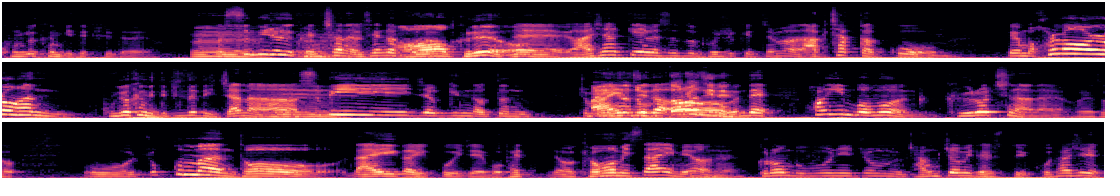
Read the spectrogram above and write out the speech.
공격형 미드필더예요. 그러니까 음. 수비력이 괜찮아요 생각보다. 아 그래요? 네, 아시안 게임에서도 보셨겠지만 악착 같고 그냥 뭐 헐렁헐렁한 공격형 미드필더도 있잖아. 음. 수비적인 어떤 좀 마인드가 좀 마인드가 떨어지는. 어, 근데 황인범은 그렇진 않아요. 그래서 어, 조금만 더 나이가 있고 이제 뭐 배- 어, 경험이 쌓이면 네. 그런 부분이 좀 장점이 될 수도 있고 사실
